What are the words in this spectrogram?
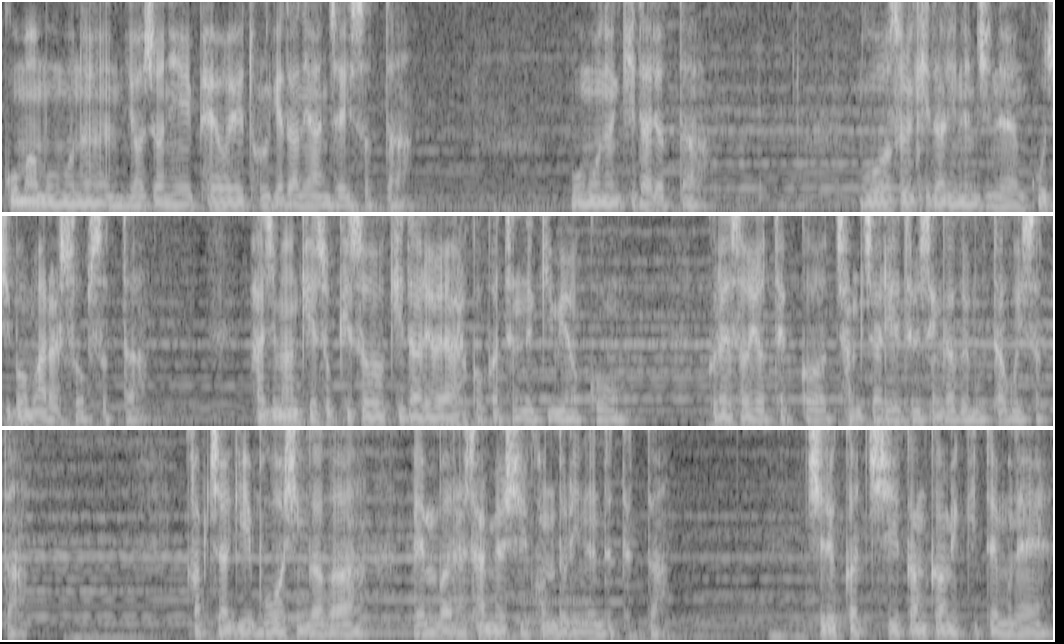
꼬마 모모는 여전히 폐허의 돌계단에 앉아 있었다. 모모는 기다렸다. 무엇을 기다리는지는 꼬집어 말할 수 없었다. 하지만 계속해서 기다려야 할 것 같은 느낌이었고, 그래서 여태껏 잠자리에 들 생각을 못하고 있었다. 갑자기 무엇인가가 맨발을 살며시 건드리는 듯했다. 칠흑같이 깜깜했기 때문에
